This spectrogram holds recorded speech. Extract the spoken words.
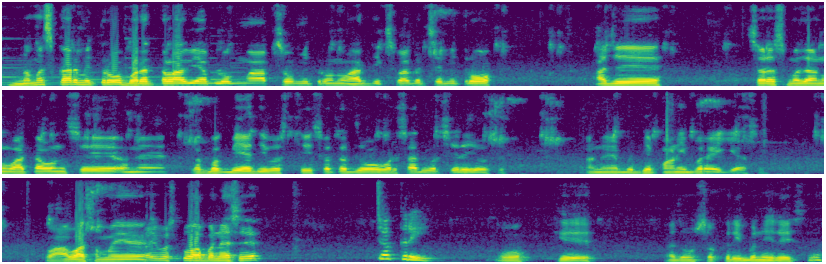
નમસ્કાર મિત્રો ભરત તળાવિયા બ્લોગમાં આપ સૌ મિત્રોનું હાર્દિક સ્વાગત છે. મિત્રો આજે સરસ મજાનું વાતાવરણ છે અને લગભગ બે દિવસથી સતત જો વરસાદ વરસી રહ્યો છે અને બધે પાણી ભરાઈ ગયા છે. તો આવા સમયે કઈ વસ્તુ આ બને છે? ચકરી. ઓકે. આજે હું સક્રિય બની રહી છે.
